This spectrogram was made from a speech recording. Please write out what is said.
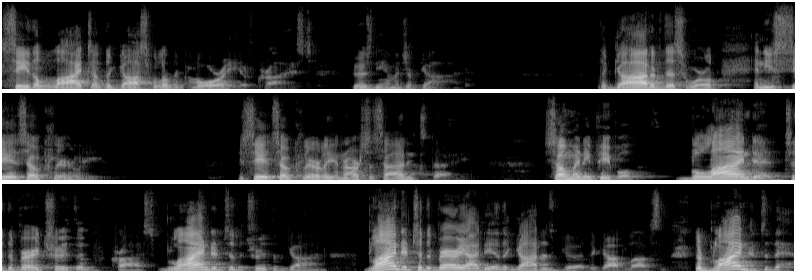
see the light of the gospel of the glory of Christ, who is the image of God. The God of this world. And you see it so clearly. You see it so clearly in our society today. So many people blinded to the very truth of Christ, blinded to the truth of God, blinded to the very idea that God is good, that God loves them. They're blinded to that.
